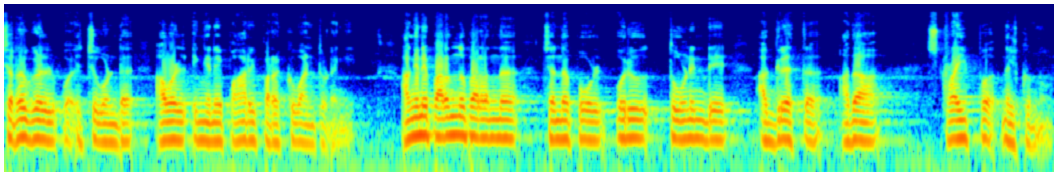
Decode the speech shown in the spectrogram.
ചിറകുകൾ വെച്ചുകൊണ്ട് അവൾ ഇങ്ങനെ പാറി പറക്കുവാൻ തുടങ്ങി. അങ്ങനെ പറന്ന് പറന്ന് ചെന്നപ്പോൾ ഒരു തൂണിന്റെ അഗ്രത്ത് അതാ സ്ട്രൈപ്പ് നിൽക്കുന്നു.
